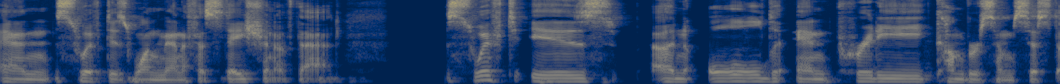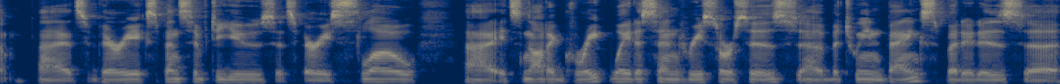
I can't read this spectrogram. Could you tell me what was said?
And SWIFT is one manifestation of that. SWIFT is an old and pretty cumbersome system. Uh, it's very expensive to use, it's very slow. Uh, it's not a great way to send resources uh, between banks, but it is uh,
